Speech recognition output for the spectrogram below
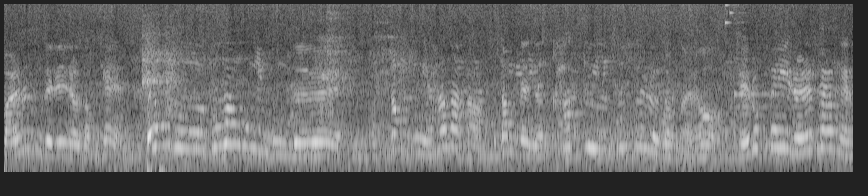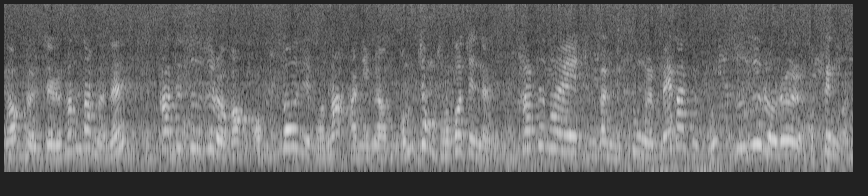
오늘 말씀드리려던 게 평소 소상공인분들 걱정 중에 하나가 부담되는 카드 수수료잖아요. 제로페이를 사용해서 결제를 한다면은 카드 수수료가 없어지거나 아니면 엄청 적어지는 카드사의 중간 유통을 빼가지고 수수료를 없앤 거죠.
